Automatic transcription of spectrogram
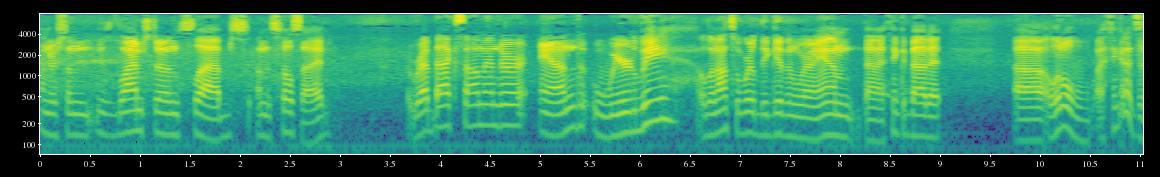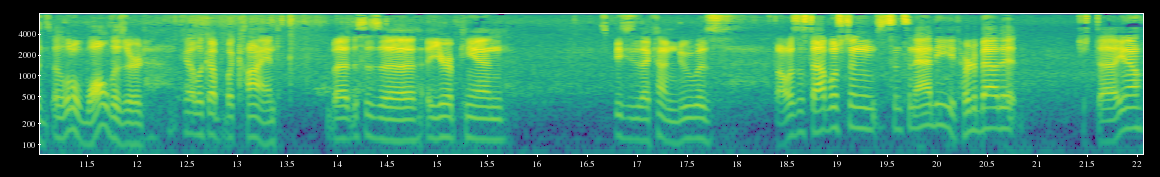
under some limestone slabs on this hillside. A redback salamander, and weirdly, although not so weirdly given where I am, that I think about it, uh, a little, I think it's a, a little wall lizard. I gotta look up what kind. But this is a, a European species that I kind of knew was, thought was established in Cincinnati. Had heard about it just uh, you know,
